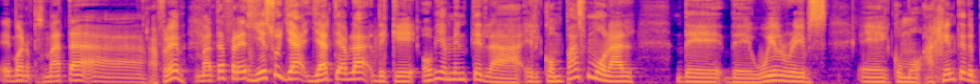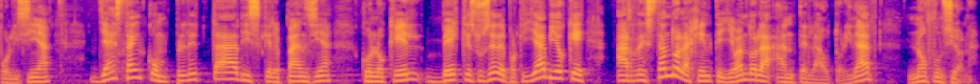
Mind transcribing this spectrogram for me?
eh, bueno, pues mata a, A Fred. mata a Fred. Y eso ya, ya te habla de que obviamente la, el compás moral de, de Will Reeves eh, como agente de policía ya está en completa discrepancia con lo que él ve que sucede, porque ya vio que arrestando a la gente y llevándola ante la autoridad no funciona.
